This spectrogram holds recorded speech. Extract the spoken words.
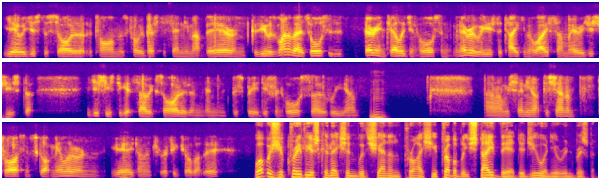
yeah, we just decided at the time it was probably best to send him up there, and because he was one of those horses, very intelligent horse, and whenever we used to take him away somewhere, he just used to, he just used to get so excited and, and just be a different horse. So we, um, Mm. um, we sent him up to Shannon Price and Scott Miller, and yeah, he done a terrific job up there. What was your previous connection with Shannon Price? You probably stayed there, did you, when you were in Brisbane?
